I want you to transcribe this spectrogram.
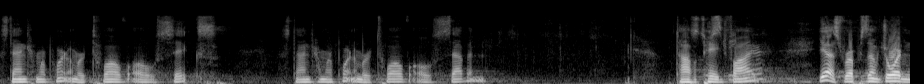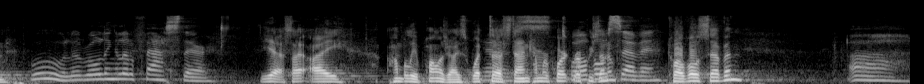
Stand-com report number 1206. Stand-com report number 1207. Top of Mr. page five. Yes, Representative Jordan. Ooh, a little rolling a little fast there. Yes, I- I humbly apologize. What uh, Yes, Stand-com report, Representative? 1207. 1207? Ah,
